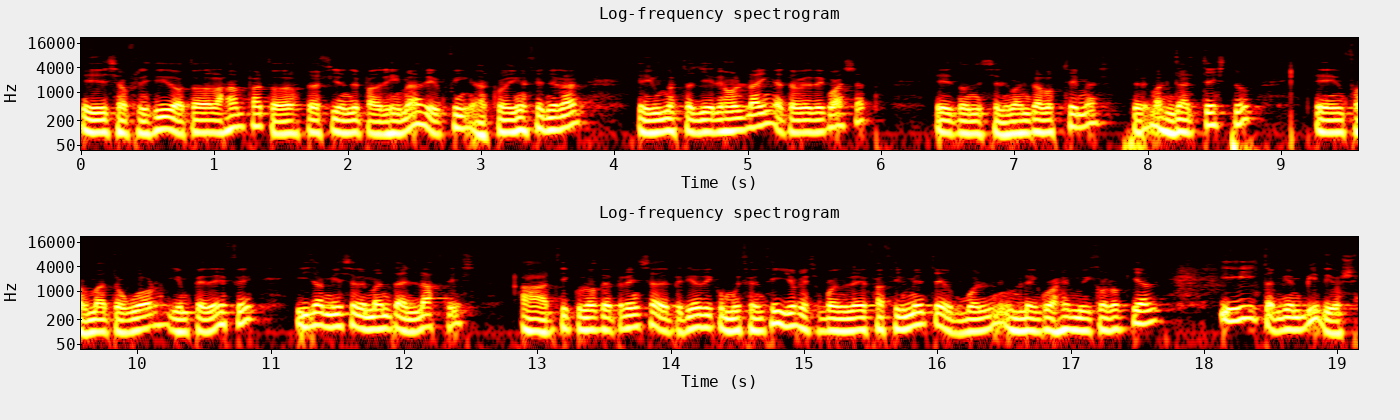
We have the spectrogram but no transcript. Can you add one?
eh, se ha ofrecido a todas las AMPA, todas las asociaciones de padres y madres, en fin, al colegio en general, eh, unos talleres online a través de WhatsApp, donde se le manda los temas, se le manda el texto en formato Word y en PDF, y también se le manda enlaces a artículos de prensa de periódicos muy sencillos que se pueden leer fácilmente, un lenguaje muy coloquial y también vídeos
